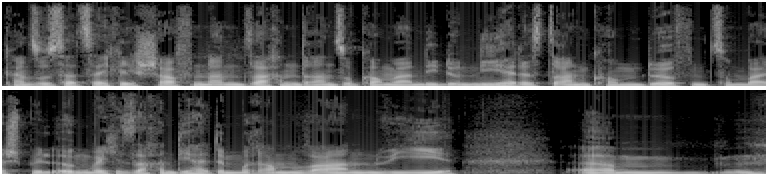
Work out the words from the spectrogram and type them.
kannst du es tatsächlich schaffen, an Sachen dranzukommen, an die du nie hättest drankommen dürfen. Zum Beispiel irgendwelche Sachen, die halt im RAM waren, wie ähm,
